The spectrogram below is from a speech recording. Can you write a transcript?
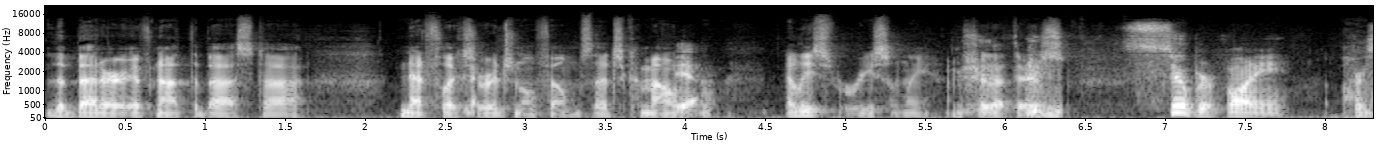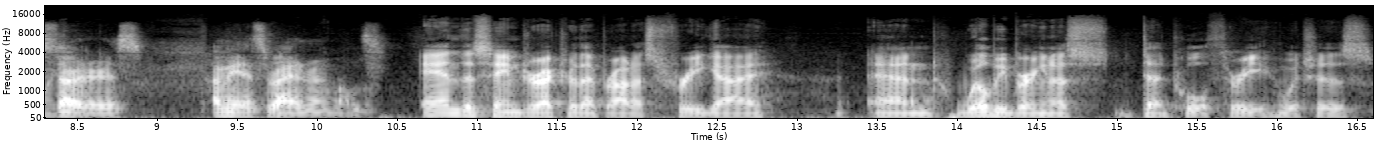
the better, if not the best, uh, Netflix original films that's come out. Yeah. At least recently. I'm sure that there's Super funny for Oh starters. I mean, it's Ryan Reynolds. And the same director that brought us Free Guy, and will be bringing us Deadpool three, which is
